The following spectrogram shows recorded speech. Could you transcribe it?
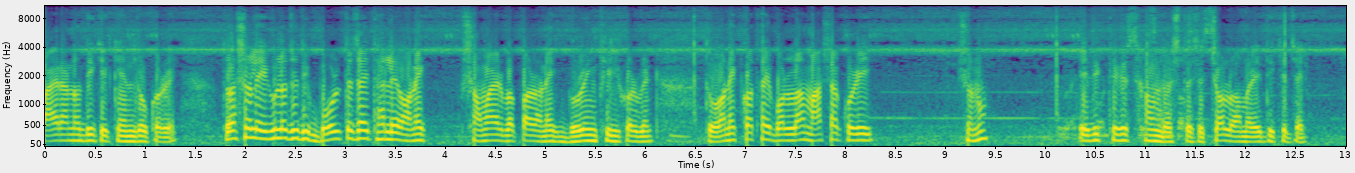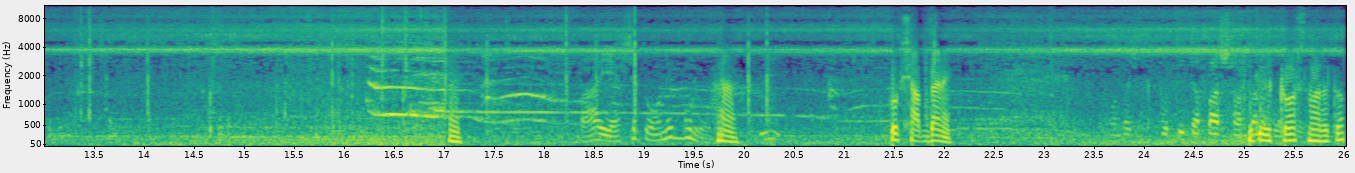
পায়রা নদীকে কেন্দ্র করে। তো আসলে এগুলো যদি বলতে যাই তাহলে অনেক সময়ের ব্যাপার অনেক বোরিং ফিল করবেন। তো অনেক কথাই বললাম আশা করি শোনো এদিক থেকে সাউন্ড আসতেছে। চলো আমরা এদিকে যাই। ভাই হ্যাঁ। খুব সাবধানে। টর্চ মারো তো বুঝি আল্লাহু আকবার আল্লাহু আকবার লা ইলাহা ইল্লাল্লাহু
